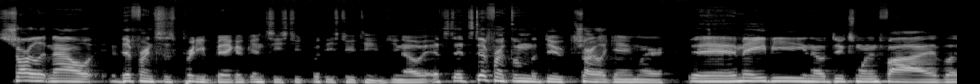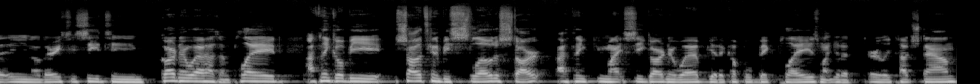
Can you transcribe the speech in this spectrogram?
Charlotte now the difference is pretty big against these two with these two teams. You know, it's it's different than the Duke Charlotte game where Eh, maybe you know Duke's one in five, but you know their ACC team. Gardner Webb hasn't played. I think it'll be Charlotte's going to be slow to start. I think you might see Gardner Webb get a couple big plays, might get an early touchdown,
